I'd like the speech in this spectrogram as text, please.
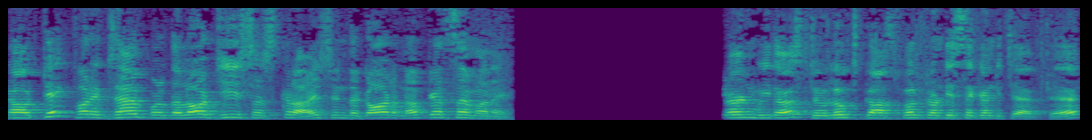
Now take for example the Lord Jesus Christ in the Garden of Gethsemane. Turn with us to Luke's Gospel, 22nd chapter.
